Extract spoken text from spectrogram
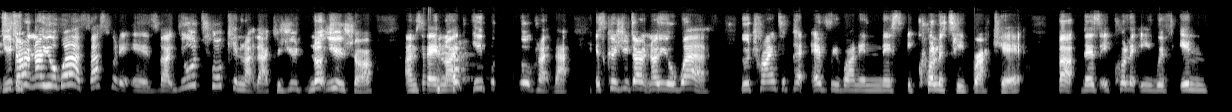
You don't know your worth. That's what it is. Like you're talking like that because you not you, Shah. I'm saying like people talk like that. It's because you don't know your worth. You're trying to put everyone in this equality bracket, but there's equality within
